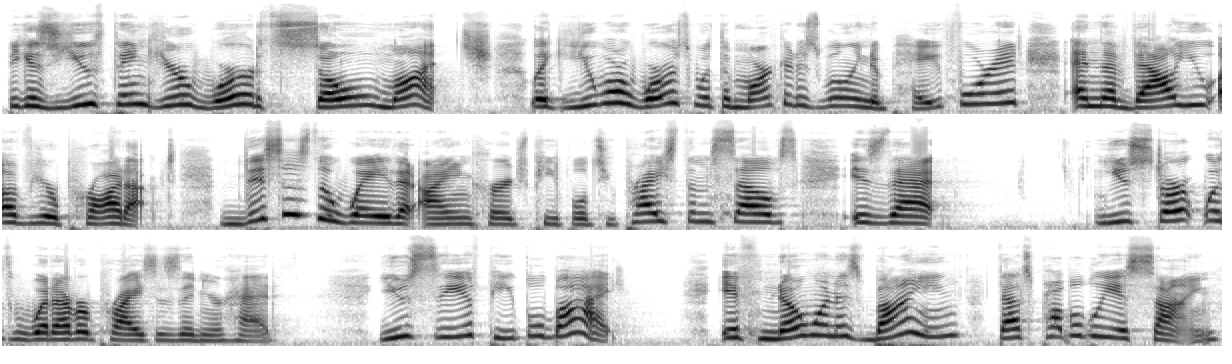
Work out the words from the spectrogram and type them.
because you think you're worth so much. Like you are worth what the market is willing to pay for it and the value of your product. This is the way that I encourage people to price themselves is that you start with whatever price is in your head. You see if people buy. If no one is buying, that's probably a sign.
